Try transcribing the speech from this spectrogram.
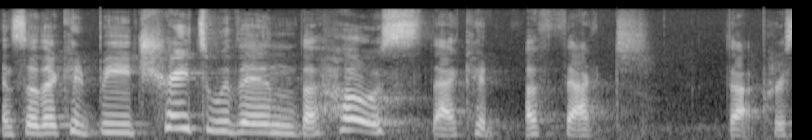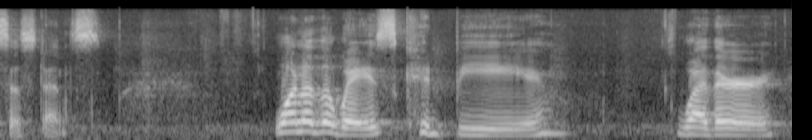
And so there could be traits within the host that could affect that persistence. One of the ways could be whether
